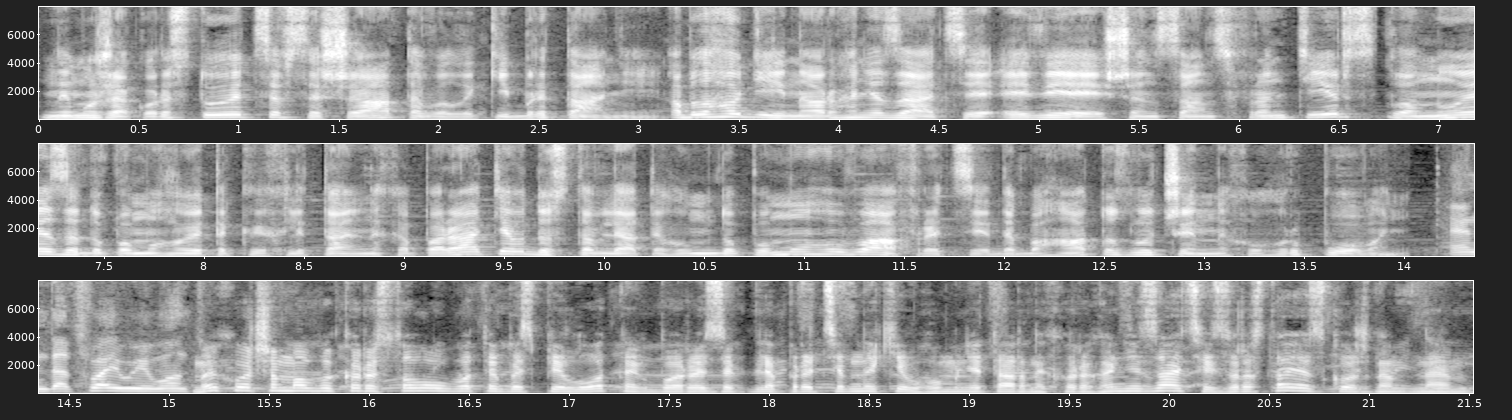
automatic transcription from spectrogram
Ним уже користуються в США та Великій Британії. А благодійна організація Aviation Sans Frontiers планує за допомогою таких літальних апаратів доставляти гумдопомогу в Африці, де багато злочинних угруповань. Ми хочемо використовувати безпілотник, бо ризик для працівників гуманітарних організацій зростає з кожним днем.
